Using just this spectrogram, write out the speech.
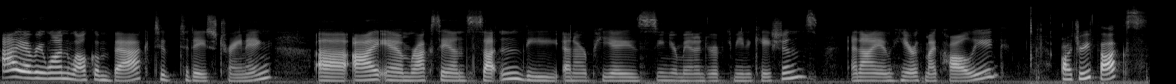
Hi everyone, welcome back to today's training. Uh, I am Roxanne Sutton, the NRPA's Senior Manager of Communications, and I am here with my colleague. Audrey Fox.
